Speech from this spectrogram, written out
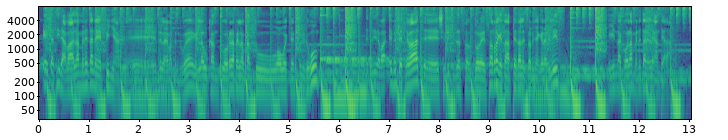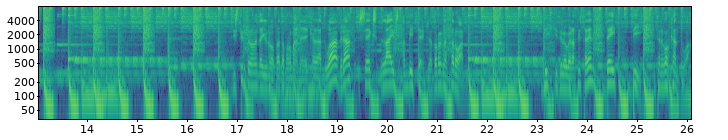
Eta tira, ba, lan benetan eh, fina eh, dela ematen du, eh? lau kantu, aurrera lau kantu hauek entzun ditugu Eta tira, ba, MPC bat, eh, sintetizadore zarrak eta pedal ezberdinak erabiliz Egindako lan benetan elegantea da Distrito 91 plataforman eh, beraz, Sex, Lives and Beat Tapes, datorren azaroan. Big City Lover artistaren Date D, izaneko kantua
